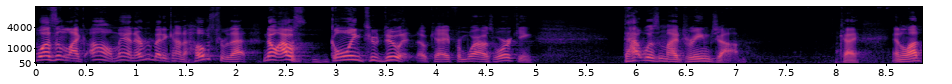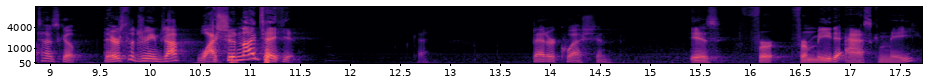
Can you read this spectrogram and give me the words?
wasn't like, oh man, everybody kind of hopes for that. No, I was going to do it, okay, from where I was working. That was my dream job. Okay? And a lot of times go, there's the dream job. Why shouldn't I take it? Okay. Better question is for, for me to ask me,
